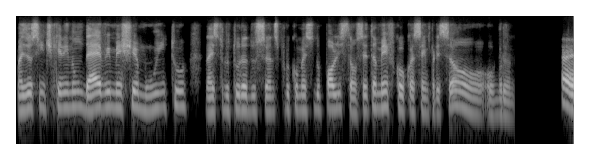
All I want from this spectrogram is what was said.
mas eu senti que ele não deve mexer muito na estrutura do Santos para o começo do Paulistão. Você também ficou com essa impressão, Bruno? É,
